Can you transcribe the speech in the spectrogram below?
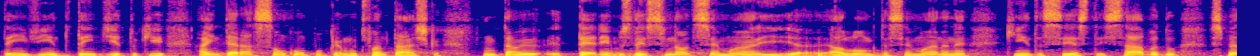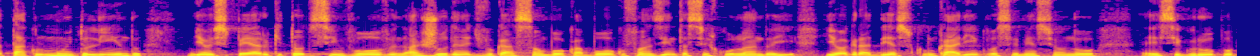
têm vindo têm dito que a interação com o público é muito fantástica. Então, eu, teremos nesse final de semana e eh, ao longo da semana, né, quinta, sexta e sábado, espetáculo muito lindo e eu espero que todos se envolvam, ajudem na divulgação boca a boca, o fanzine está circulando aí e eu agradeço com carinho que você mencionou mencionou esse grupo,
